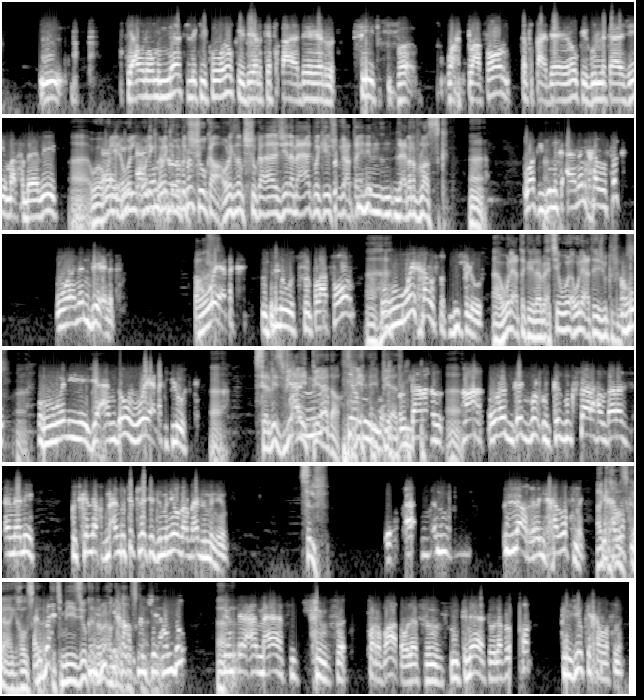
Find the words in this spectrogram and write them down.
كيعاونهم الناس اللي كيكونوا كيدير كتلقاه داير سيت في واحد البلاتفورم كتلقاه دايره وكيقول لك أجي مرحبا بك. آه، اللي هو اللي كيضرب لك الشوكة هو اللي كيضرب لك الشوكة. آه، جينا معاك ما كاينش شوكة عطيني نلعب أنا في بلاصتك آه وكيقول لك أنا نخلصك وأنا نبيع لك. هو يعطيك الفلوس في ال plateforme وهو يخلصك بالفلوس. آه، هو اللي يعطيك الا ربحتي هو اللي يعطيك يجيب لك الفلوس آه. هو اللي يجي عنده هو يعطيك فلوسك. آه. سيرفيس في آي بي هذا. في آي بي هذا. آه. وكنقول كنقول لك الصراحة لدرجة أنني كنت كناخذ من عنده حتى 3 المليون 4 المليون سلف. آه، لا يخلصني. آه، كيخلصك آه، كيخلصك ربح. كتميزي وكتربح يخلص وكيخلصك نمشي عنده آه. كنلعب معاه في, في, في, في الرباط ولا في, مكناس ولا في الأخر. كيجي وكيخلصنا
